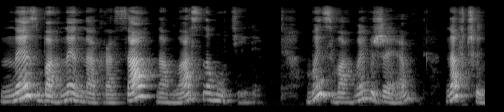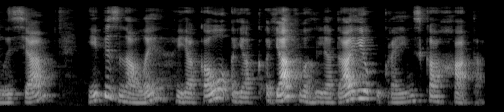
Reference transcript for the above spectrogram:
Незбагненна краса на власному тілі. Ми з вами вже навчилися і пізнали, як, як виглядає українська хата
